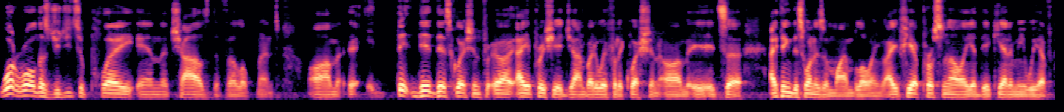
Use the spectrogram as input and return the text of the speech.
what role does jiu-jitsu play in the child's development? Um, th- th- this question, for, uh, I appreciate John, by the way, for the question. Um, it's, uh, I think this one is a mind blowing. I hear personally at the academy we have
